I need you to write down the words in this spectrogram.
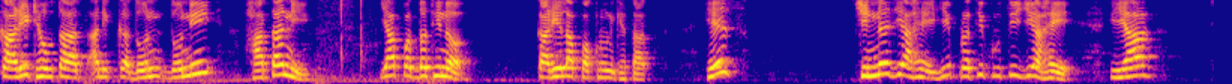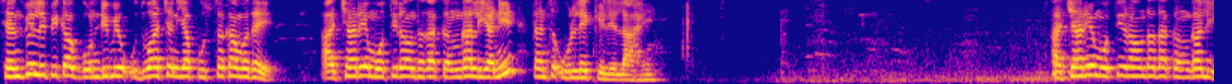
काडी ठेवतात आणि क दोन दोन्ही हातांनी या पद्धतीनं काडीला पकडून घेतात. हेच चिन्ह जी आहे ही प्रतिकृती जी आहे या सेंद्वी लिपिका गोंडीमे उद्वाचन या पुस्तकामध्ये आचार्य मोतीराम दादा कंगाल यांनी त्यांचा उल्लेख केलेला आहे. आचार्य मोतीरामदादा कंगाली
